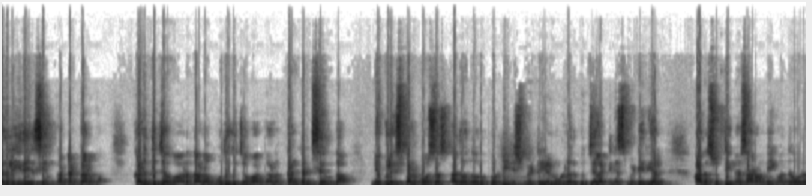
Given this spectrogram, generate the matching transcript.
அதில் இதே சேம் கண்டென்ட் தான் இருக்கும். கழுத்து ஜவ்வாக இருந்தாலும் முதுகு ஜவ்வாக இருந்தாலும் கண்டென்ட் சேம் தான். நியூக்ளியஸ் பல்போசஸ் அது வந்து ஒரு ப்ரோட்டீனிஸ் மெட்டீரியல் உள்ளே இருக்கும் ஜெலட்டினஸ் மெட்டீரியல் அதை சுற்றிலும் சரௌண்டிங் வந்து ஒரு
